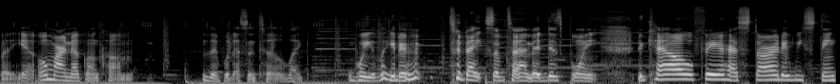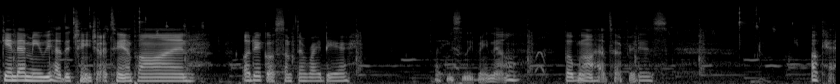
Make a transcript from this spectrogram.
But yeah, Omar not gonna come live with us until like way later tonight sometime at this point. The cow fair has started. We stinking. That means we have to change our tampon. Oh, there goes something right there. Oh, he's leaving now. But we don't have time for this. Okay.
